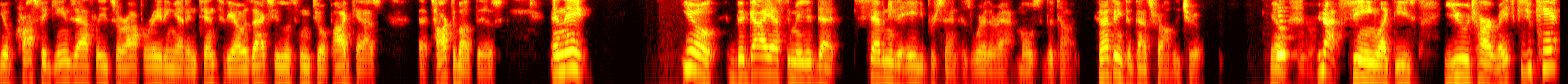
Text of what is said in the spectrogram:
you know, CrossFit Games athletes are operating at intensity. I was actually listening to a podcast that talked about this, and they you know, the guy estimated that 70 to 80 percent is where they're at most of the time, and I think that that's probably true. You know, you're not seeing like these huge heart rates because you can't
